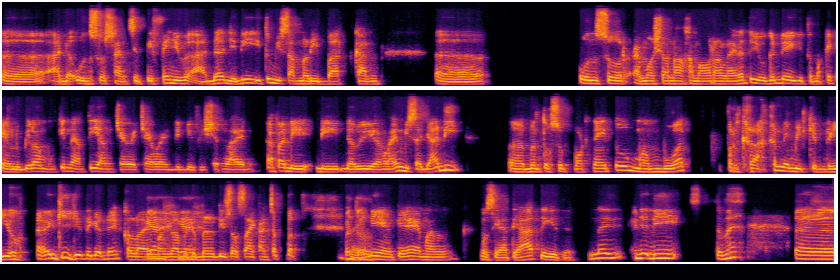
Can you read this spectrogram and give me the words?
eh, ada unsur sensitifnya juga ada jadi itu bisa melibatkan eh, unsur emosional sama orang lain itu juga gede gitu makanya kayak lu bilang mungkin nanti yang cewek-cewek di division lain apa di di W yang lain bisa jadi eh, bentuk supportnya itu membuat pergerakan yang bikin Rio lagi gitu kan ya kalau Iya, emang nggak iya. benar-benar diselesaikan cepet Nah, betul ini ya kayak emang mesti hati-hati gitu. Nah jadi apa? Eh,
